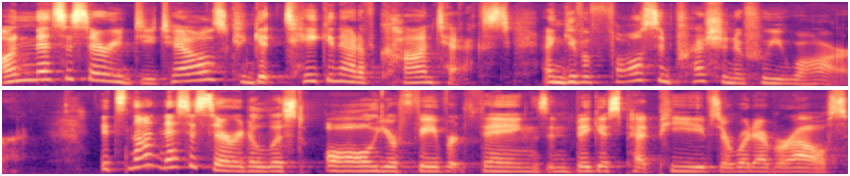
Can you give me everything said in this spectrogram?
Unnecessary details can get taken out of context and give a false impression of who you are. It's not necessary to list all your favorite things and biggest pet peeves or whatever else,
